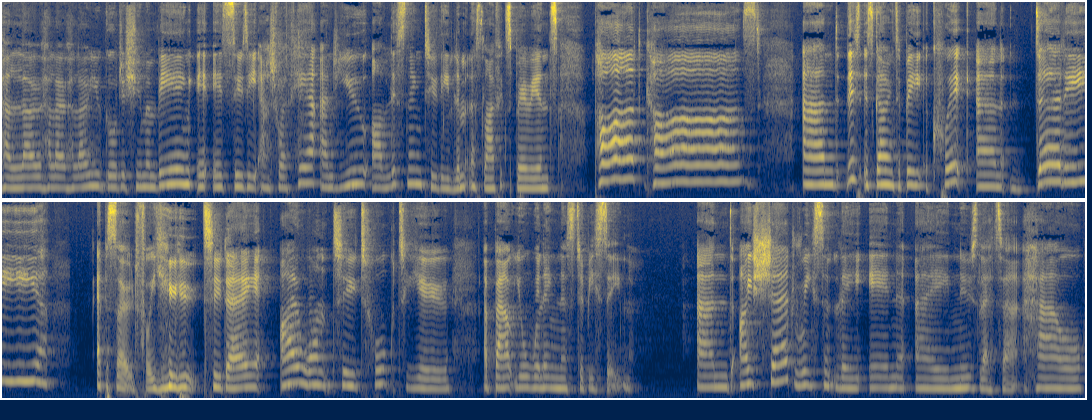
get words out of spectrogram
Hello, hello, hello, you gorgeous human being. It is Suzy Ashworth here, and you are listening to the Limitless Life Experience podcast. And this is going to be a quick and dirty episode for you today. I want to talk to you about your willingness to be seen. And I shared recently in a newsletter how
